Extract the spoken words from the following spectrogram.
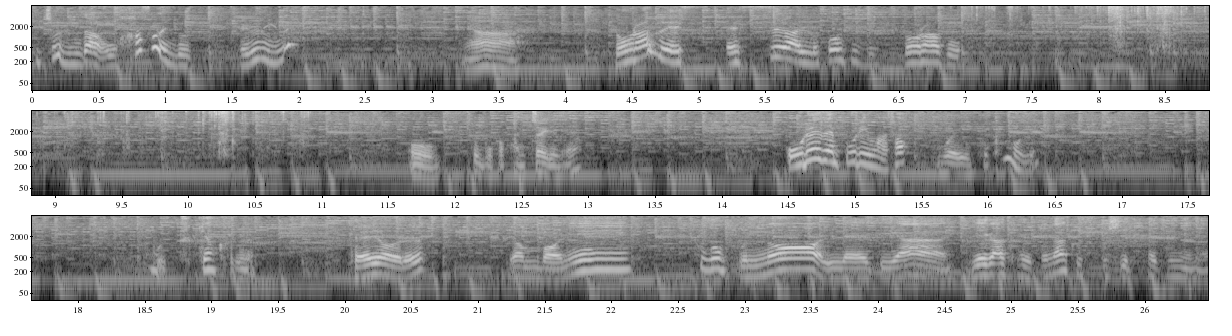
붙여준다. 오, 하솔 너 되게 좋네? 야, 너라도 S, SR로 써주지. 너라도. 오, 저 뭐가 반짝이네요? 오래된 뿌리 화석? 뭐야, 이거 포켓몬이야? 뭐, 특이한 카드네. 대여르, 연번이, 투구분노, 레디안. 얘가 개구나? 그 90 해중이네.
